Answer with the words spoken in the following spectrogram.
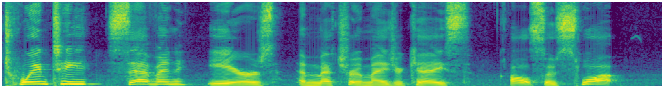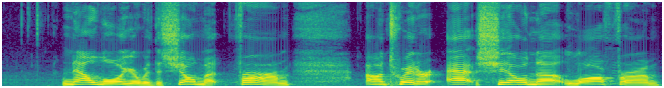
27 years, a Metro Major case, also SWAT, now lawyer with the Shelnutt firm on Twitter at Shelnutt Law Firm.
